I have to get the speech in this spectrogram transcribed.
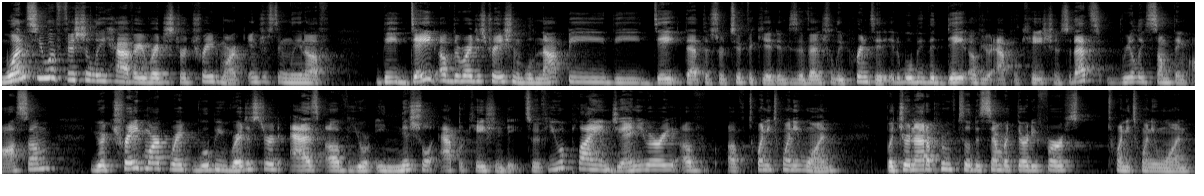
Once you officially have a registered trademark, interestingly enough, the date of the registration will not be the date that the certificate is eventually printed. It will be the date of your application. So that's really something awesome. Your trademark re- will be registered as of your initial application date. So if you apply in January of, of 2021, but you're not approved till December 31st, 2021.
